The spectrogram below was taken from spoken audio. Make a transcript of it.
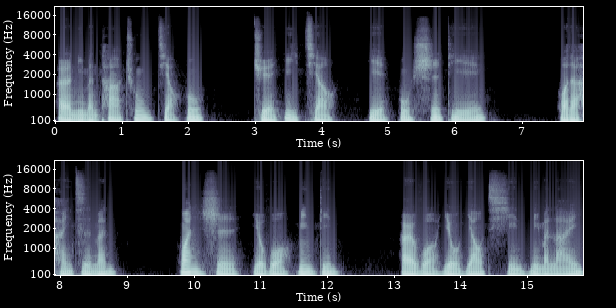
而你们踏出脚步，却一脚也不失跌。我的孩子们，万事由我命定。而我又邀请你们来，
